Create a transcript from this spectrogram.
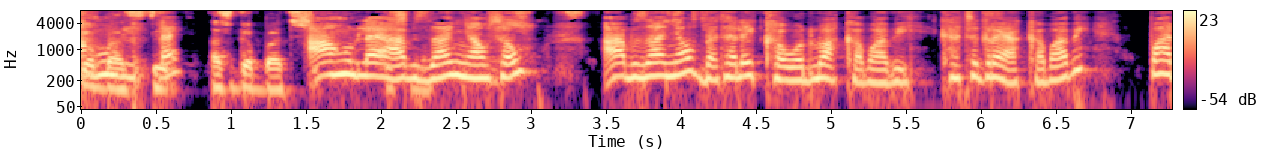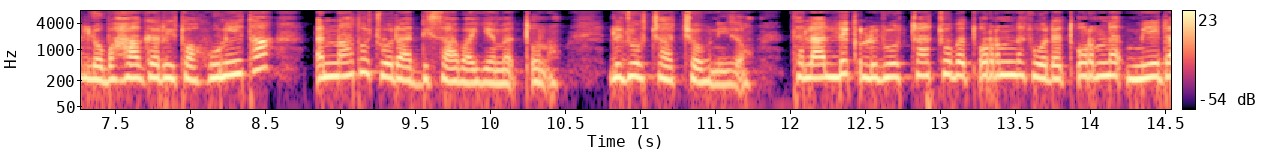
አሁን ላይ አስገባት አሁን ላይ አብዛኛው ሰው አብዛኛው በተለይ ከወሎ አካባቢ ከትግራይ አካባቢ ባለው በሀገሪቷ ሁኔታ እናቶች ወደ አዲስ አበባ እየመጡ ነው ልጆቻቸውን ይዘው ትላልቅ ልጆቻቸው በጦርነት ወደ ጦርነት ሜዳ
